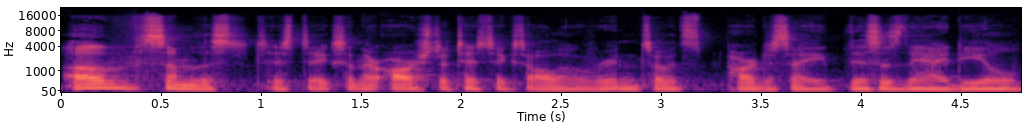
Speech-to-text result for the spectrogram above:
of some of the statistics, and there are statistics all over, and so it's hard to say this is the ideal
